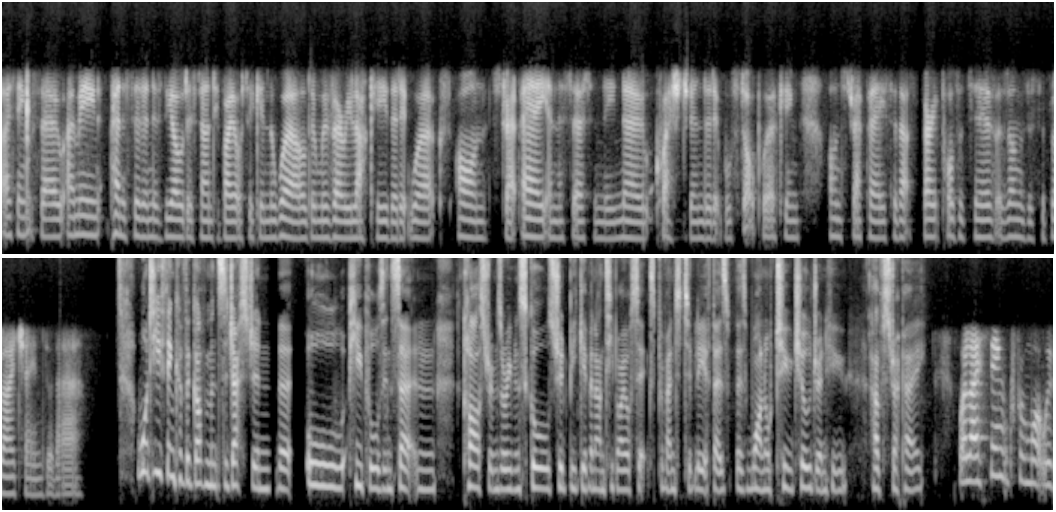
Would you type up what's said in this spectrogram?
I think so. I mean, penicillin is the oldest antibiotic in the world, and we're very lucky that it works on strep A, and there's certainly no question that it will stop working on strep A. So that's very positive as long as the supply chains are there. What do you think of the government suggestion that all pupils in certain classrooms or even schools should be given antibiotics preventatively if there's there's one or two children who have strep A? Well, I think from what we've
